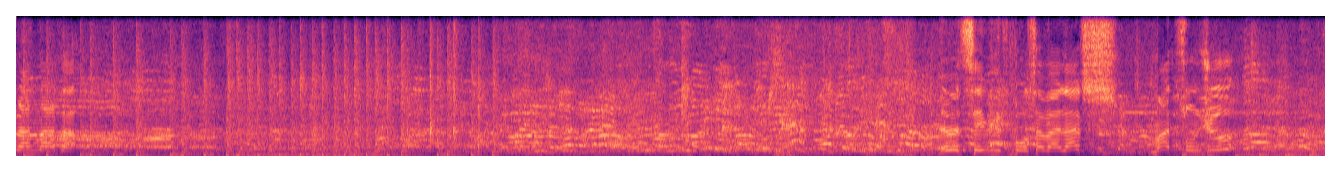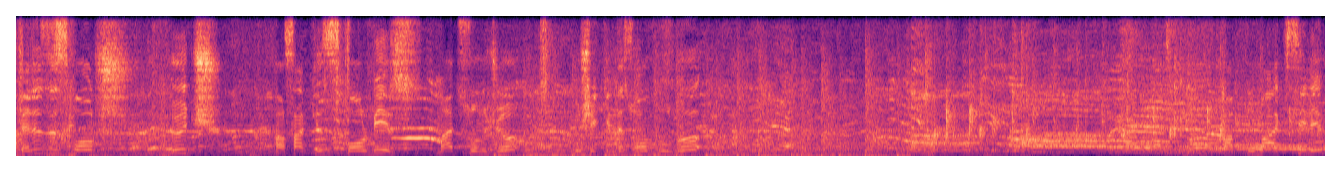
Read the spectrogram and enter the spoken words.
Ekranlarda. Evet sevgili futbol severler, maç sonucu Denizli Spor 3, Asakya Spor 1 maç sonucu bu şekilde son buldu. Abdülbaki Selim,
